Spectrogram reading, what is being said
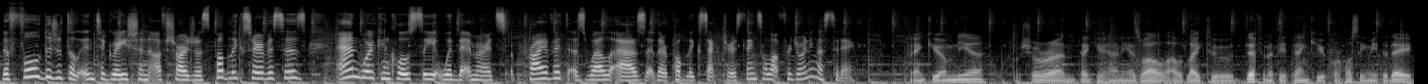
the full digital integration of Sharjah's public services and working closely with the Emirates private as well as their public sectors. Thanks a lot for joining us today. Thank you, Omnia, for sure, and thank you, Hani, as well. I would like to definitely thank you for hosting me today,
